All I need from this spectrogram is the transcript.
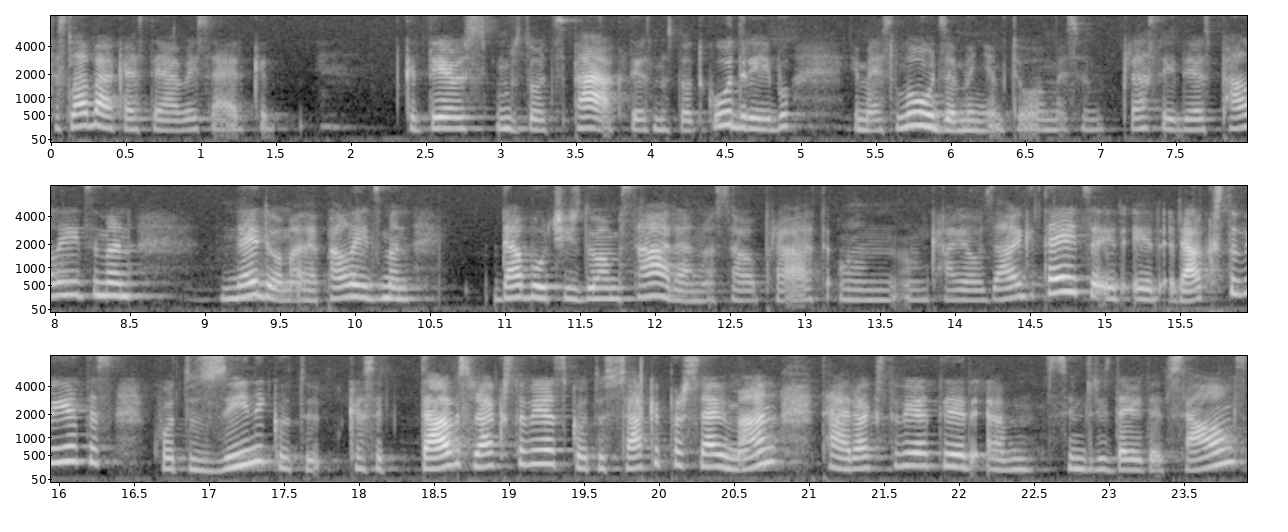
tas labākais tajā visā ir, kad, kad Dievs mums dod spēku, Dievs mums dod gudrību. Ja mēs lūdzam Viņam to, mēs varam prasīt, Dievs, palīdzi man, nedomāt, palīdzi man dabūt šīs domas ārā no sava prāta. Un, un kā jau Zaiga teica, ir, ir raksturvietas, ko tu zini, ko tu, kas ir tavas raksturvietas, ko tu saki par sevi. Man tā raksturvieta ir um, 139. psalms.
